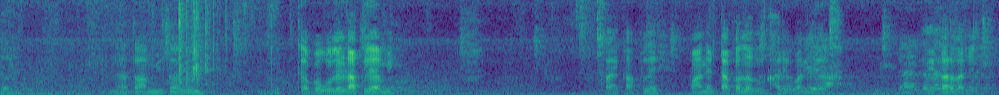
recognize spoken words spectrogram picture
तर. आणि आता आम्ही चालू त्या बघूला टाकले आम्ही. पाय कापलंय. पाण्यात टाकायला लागलं खारे पाण्याला. बेकार लागलाय. हात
